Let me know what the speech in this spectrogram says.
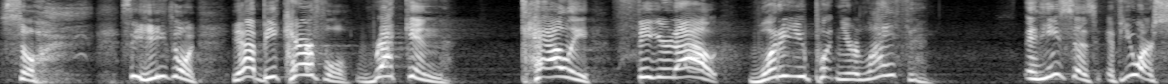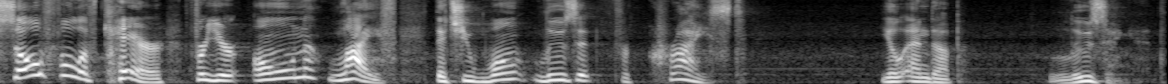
So, see, he's going, yeah, be careful, reckon, tally, figure it out. What are you putting your life in? And he says, if you are so full of care for your own life that you won't lose it for Christ, you'll end up losing it.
